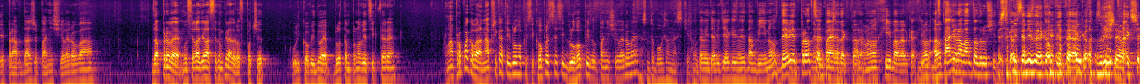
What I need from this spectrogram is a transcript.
je pravda, že paní Šilerová za prvé musela dělat sedmkrát rozpočet kvůli covidu a bylo tam plno věcí, které Ona propagovala například ty dluhopisy. Koupil jste si dluhopis od paní Šilerové? Já jsem to bohužel nestihl. To víte, víte, jaký je tam výnos? 9%, 9%. pane redaktore. Ano. No, chyba, velká chyba. Bylo, bylo a Staňura vám to zruší teďka. Vy se nic nekoupíte. Jako. to zrušil. Takže,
